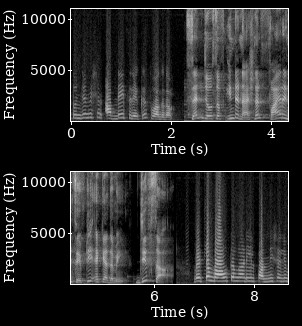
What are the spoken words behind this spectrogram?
തുഞ്ചൻ വിഷൻ അപ്ഡേറ്റ്സിലേക്ക് സ്വാഗതം. Saint Joseph international fire and safety academy JIFSA. Vettom ബാവുത്തങ്ങാടിയിൽ പന്നിശല്യം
